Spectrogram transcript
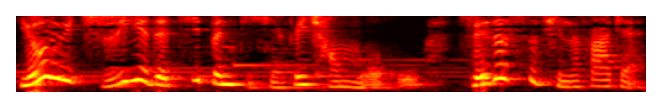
由于职业的基本底线非常模糊，随着事情的发展。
